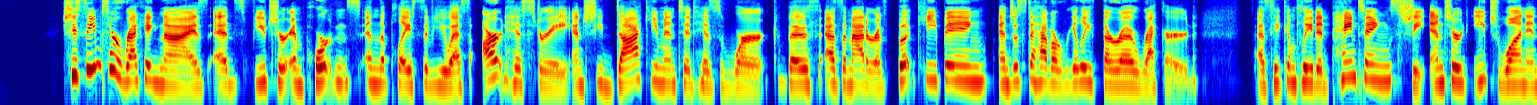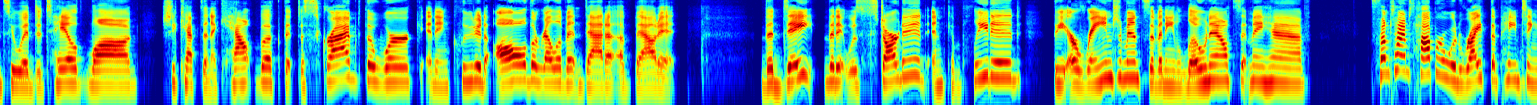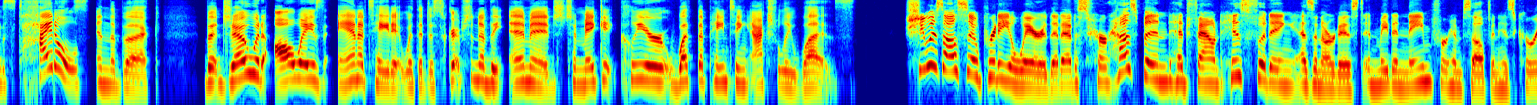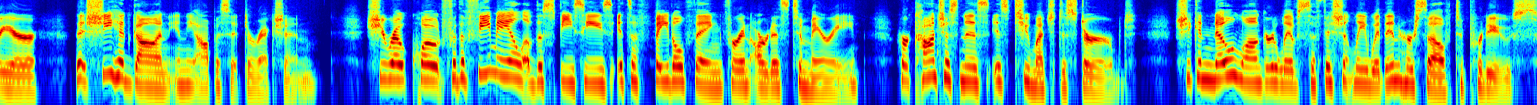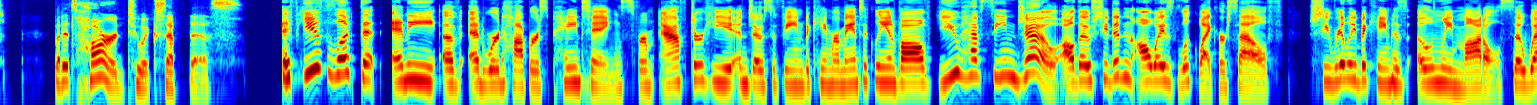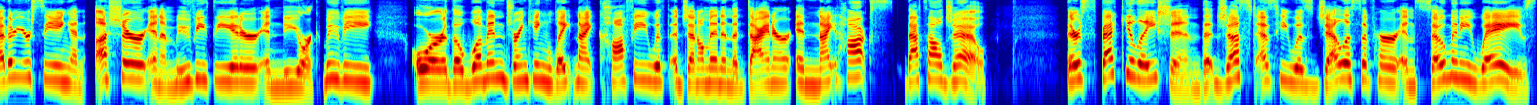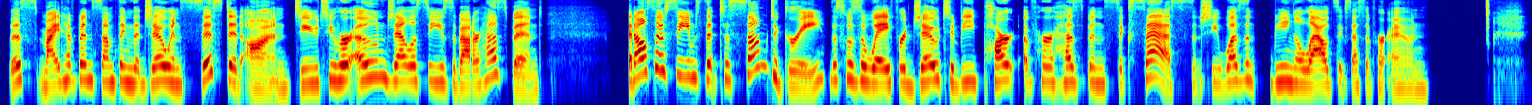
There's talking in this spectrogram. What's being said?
She seemed to recognize Ed's future importance in the place of U.S. art history, and she documented his work both as a matter of bookkeeping and just to have a really thorough record. As he completed paintings, she entered each one into a detailed log. She kept an account book that described the work and included all the relevant data about it. The date that it was started and completed, the arrangements of any loanouts it may have, Sometimes Hopper would write the painting's titles in the book, but Jo would always annotate it with a description of the image to make it clear what the painting actually was. She was also pretty aware that as her husband had found his footing as an artist and made a name for himself in his career, that she had gone in the opposite direction. She wrote, quote, For the female of the species, it's a fatal thing for an artist to marry. Her consciousness is too much disturbed. She can no longer live sufficiently within herself to produce. But it's hard to accept this. If you've looked at any of Edward Hopper's paintings from after he and Josephine became romantically involved, you have seen Jo, although she didn't always look like herself. She really became his only model. So whether you're seeing an usher in a movie theater in New York movie, or the woman drinking late night coffee with a gentleman in the diner in Nighthawks, that's all Jo. There's speculation that just as he was jealous of her in so many ways, this might have been something that Jo insisted on due to her own jealousies about her husband. It also seems that to some degree, this was a way for Jo to be part of her husband's success since she wasn't being allowed success of her own.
